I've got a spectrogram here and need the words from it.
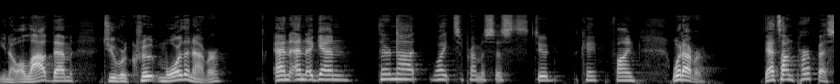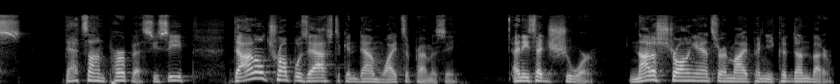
you know, allowed them to recruit more than ever. And, and again, they're not white supremacists, dude. Okay, fine. Whatever. That's on purpose. That's on purpose. You see, Donald Trump was asked to condemn white supremacy, and he said, sure. Not a strong answer, in my opinion. You could have done better.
